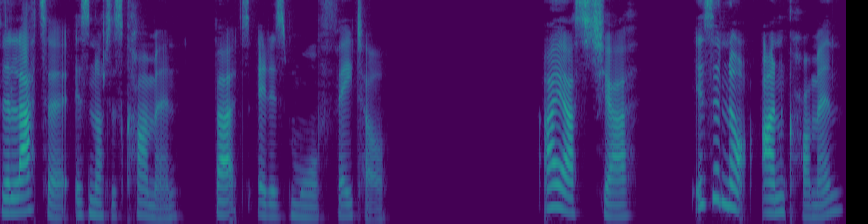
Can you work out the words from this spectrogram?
The latter is not as common, but it is more fatal. I asked Xia, is it not uncommon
